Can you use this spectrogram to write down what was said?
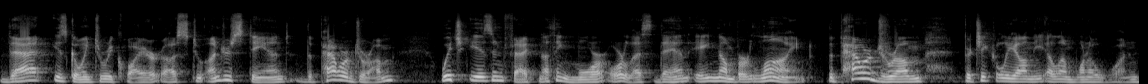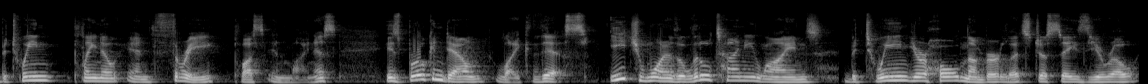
That is going to require us to understand the power drum, which is in fact nothing more or less than a number line. The power drum, particularly on the LM101, between Plano and 3, plus and minus, is broken down like this. Each one of the little tiny lines between your whole number, let's just say 0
